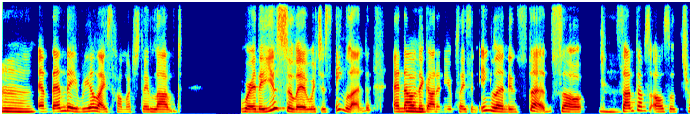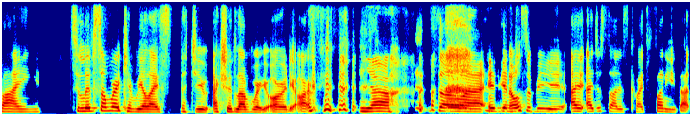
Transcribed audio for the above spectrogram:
Mm. And then they realized how much they loved where they used to live, which is England. And now mm. they got a new place in England instead. So mm. sometimes also trying to live somewhere can realize that you actually love where you already are. yeah. so uh, it can also be, I, I just thought it's quite funny that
